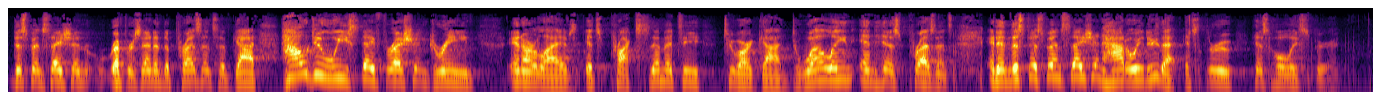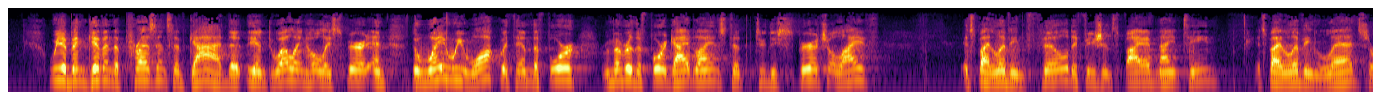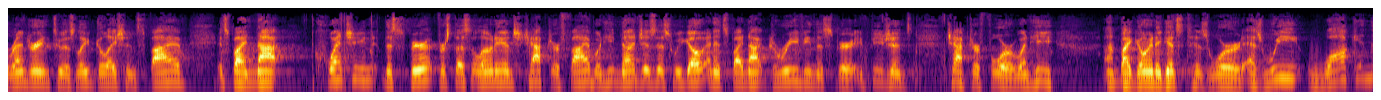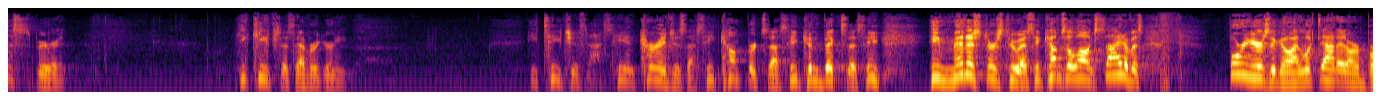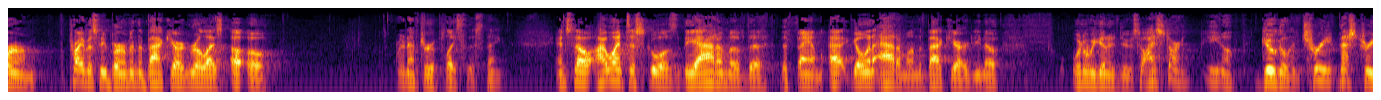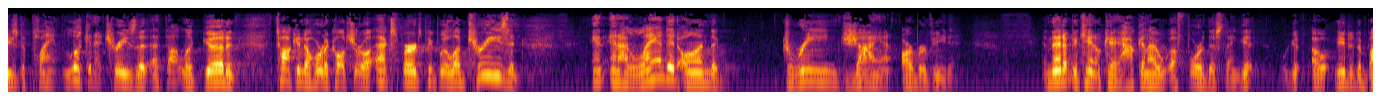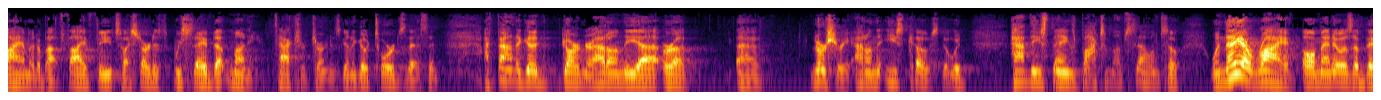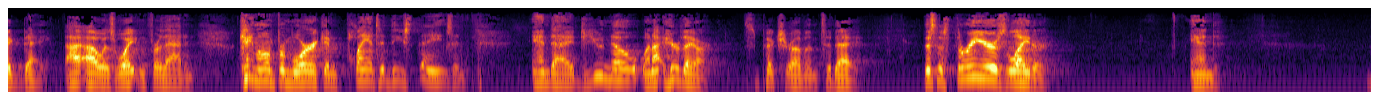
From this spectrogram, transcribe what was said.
dispensation represented the presence of God. How do we stay fresh and green in our lives? It's proximity to our God, dwelling in His presence. And in this dispensation, how do we do that? It's through His Holy Spirit. We have been given the presence of God, the, the indwelling Holy Spirit, and the way we walk with Him, the four, remember the four guidelines to, to the spiritual life? It's by living filled, Ephesians 5 19. It's by living led, surrendering to his lead, Galatians 5. It's by not quenching the Spirit, 1 Thessalonians chapter 5. When he nudges us, we go, and it's by not grieving the Spirit, Ephesians chapter 4. When he, um, by going against his word, as we walk in the Spirit, he keeps us evergreen. He teaches us. He encourages us. He comforts us. He convicts us. He, he ministers to us. He comes alongside of us. Four years ago, I looked out at our berm, privacy berm in the backyard, and realized, uh oh, we're going to have to replace this thing. And so I went to school as the Adam of the, the family, uh, going Adam on the backyard, you know, what are we going to do? So I started, you know, Googling tree, best trees to plant, looking at trees that I thought looked good and talking to horticultural experts, people who love trees. And, and, and I landed on the green giant arborvitae. And then it became, okay, how can I afford this thing? Get, I needed to buy them at about five feet, so I started. We saved up money. Tax return is going to go towards this, and I found a good gardener out on the uh, or a uh, nursery out on the East Coast that would have these things, box them up, sell them. So when they arrived, oh man, it was a big day. I, I was waiting for that, and came home from work and planted these things. And and uh, do you know when I here they are? It's a picture of them today. This is three years later, and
